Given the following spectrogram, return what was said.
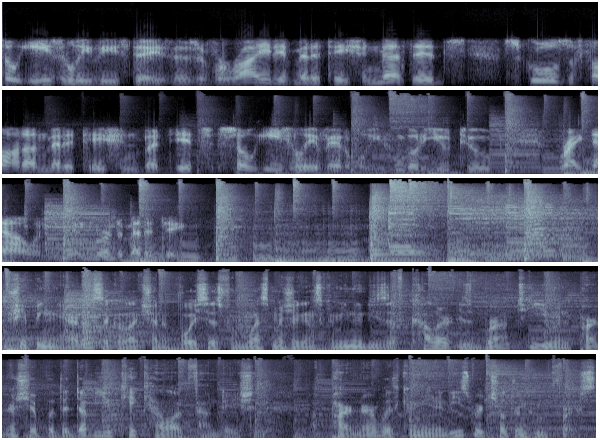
so easily these days. There's a variety of meditation methods, schools of thought on meditation, but it's so easily available. You can go to YouTube right now and, and learn to meditate. Shaping Narratives, a collection of voices from West Michigan's communities of color, is brought to you in partnership with the W.K. Kellogg Foundation, a partner with communities where children come first.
